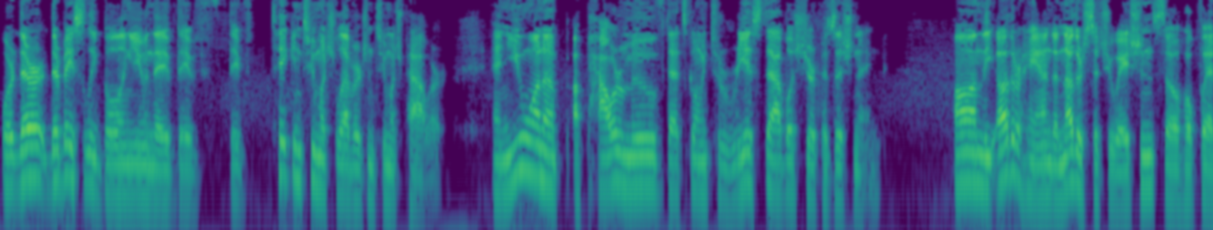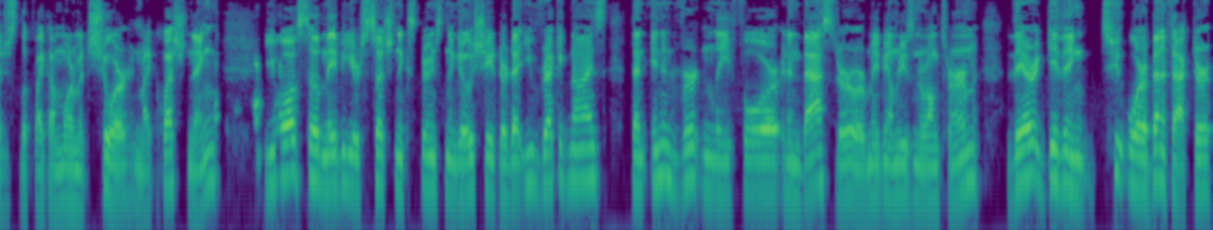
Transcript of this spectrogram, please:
or they're they're basically bullying you and they've they've they've taken too much leverage and too much power and you want a, a power move that's going to reestablish your positioning. On the other hand, another situation, so hopefully I just look like I'm more mature in my questioning. You also, maybe you're such an experienced negotiator that you recognize that inadvertently for an ambassador, or maybe I'm using the wrong term, they're giving too, or a benefactor,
